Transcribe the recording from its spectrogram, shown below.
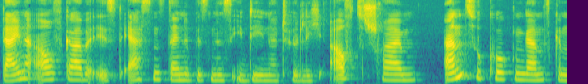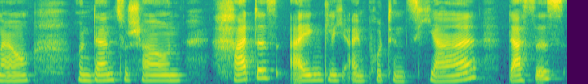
Deine Aufgabe ist erstens deine Business-Idee natürlich aufzuschreiben, anzugucken ganz genau und dann zu schauen, hat es eigentlich ein Potenzial, dass es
